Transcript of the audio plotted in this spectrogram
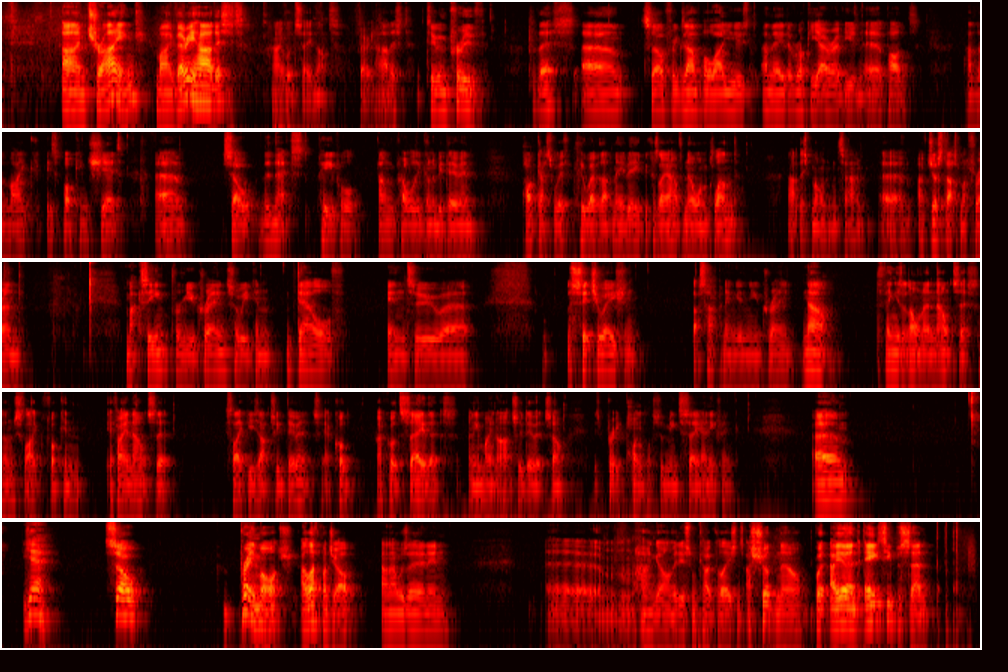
I'm trying my very hardest. I would say not very hardest to improve this. Um, so, for example, I used I made a rookie error of using AirPods, and the mic is fucking shit. Um, so the next people I'm probably going to be doing podcasts with, whoever that may be, because I have no one planned at this moment in time. Um, I've just asked my friend Maxime from Ukraine so we can delve into uh, the situation that's happening in Ukraine. Now, the thing is, I don't want to announce this. I'm just like fucking. If I announce it, it's like he's actually doing it. So I could I could say this, and he might not actually do it. So it's pretty pointless for me to say anything. Um. Yeah. So pretty much, I left my job and I was earning. Um, hang on, let me do some calculations. I should know, but I earned eighty percent,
